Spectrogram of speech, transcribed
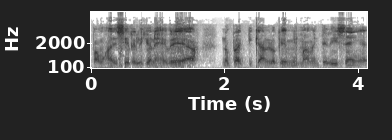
vamos a decir, religiones hebreas no practican lo que mismamente dicen. Eh,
